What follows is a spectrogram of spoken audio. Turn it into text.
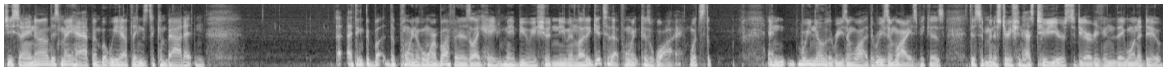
She's saying, "No, this may happen, but we have things to combat it." And I- think the the point of Warren Buffett is like, "Hey, maybe we shouldn't even let it get to that point because why? What's the?" And we know the reason why. The reason why is because this administration has two years to do everything they want to do,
